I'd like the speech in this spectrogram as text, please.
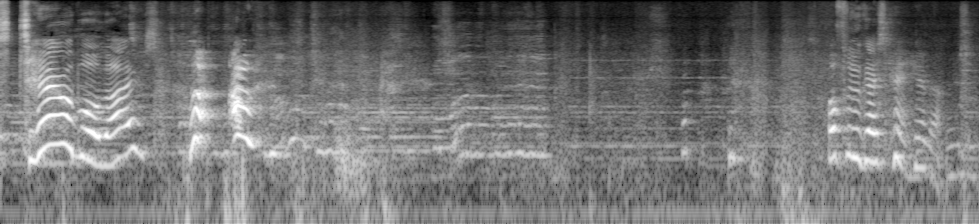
Was terrible, guys. Hopefully you guys can't hear that music.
